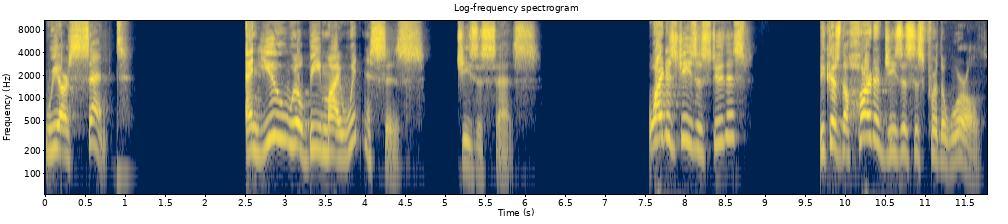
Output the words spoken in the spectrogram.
We are sent. And you will be my witnesses, Jesus says. Why does Jesus do this? Because the heart of Jesus is for the world.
